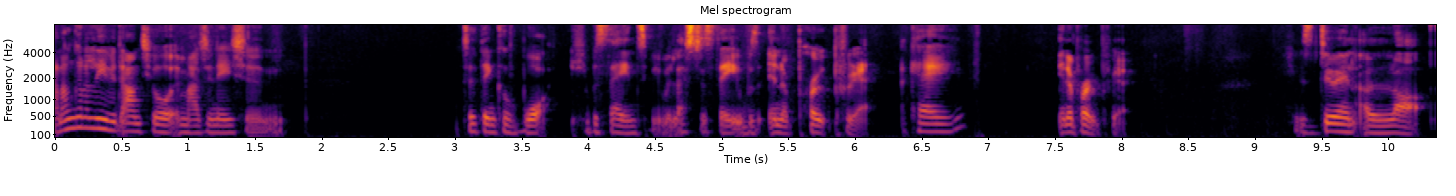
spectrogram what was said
And I'm going to leave it down to your imagination to think of what he was saying to me, but let's just say it was inappropriate, okay? Inappropriate. He was doing a lot.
